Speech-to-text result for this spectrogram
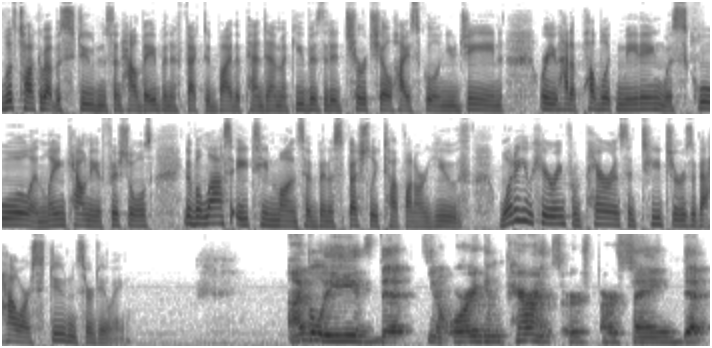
Let's talk about the students and how they've been affected by the pandemic. You visited Churchill High School in Eugene, where you had a public meeting with school and Lane County officials. You know, the last 18 months have been especially tough on our youth. What are you hearing from parents and teachers about how our students are doing? I believe that, you know, Oregon parents are, are saying that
